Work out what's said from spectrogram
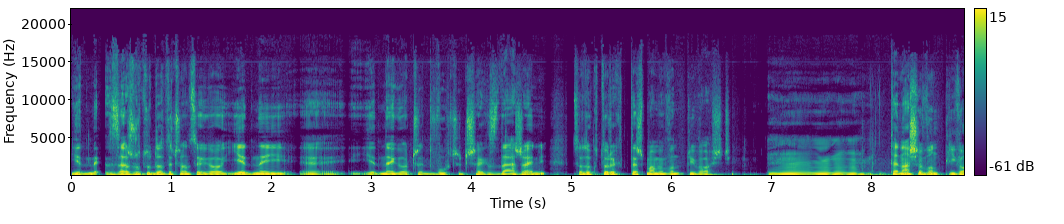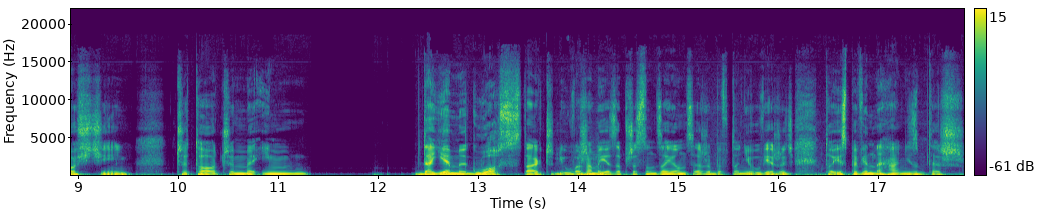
jedne, zarzutu dotyczącego jednej, e, jednego, czy dwóch, czy trzech zdarzeń, co do których też mamy wątpliwości. Mm, te nasze wątpliwości, czy to, czy my im dajemy głos, tak? czyli uważamy je za przesądzające, żeby w to nie uwierzyć, to jest pewien mechanizm też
